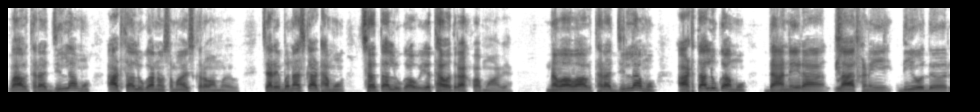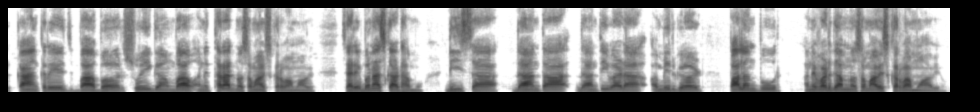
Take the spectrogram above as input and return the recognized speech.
વાવ થરાદ જિલ્લામાં આઠ તાલુકાનો સમાવેશ કરવામાં આવ્યો. જ્યારે બનાસકાંઠામાં છ તાલુકાઓ યથાવત રાખવામાં આવ્યા. નવા વાવ થરાદ જિલ્લામાં આઠ તાલુકામાં ધાનેરા, લાખણી, દિયોદર, કાંકરેજ ભાભર સુઈગામ વાવ અને થરાદનો સમાવેશ કરવામાં આવ્યો. જ્યારે બનાસકાંઠામાં ડીસા, દાંતા, દાંતીવાડા, અમીરગઢ, પાલનપુર અને વડગામનો સમાવેશ કરવામાં આવ્યો.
